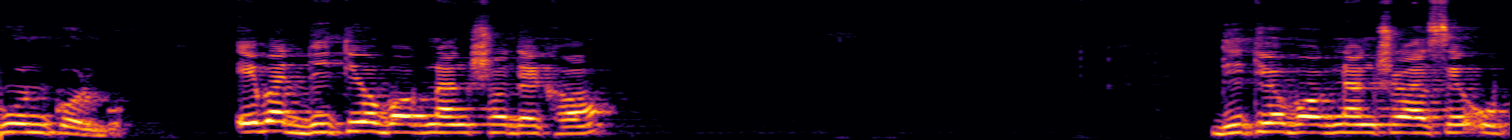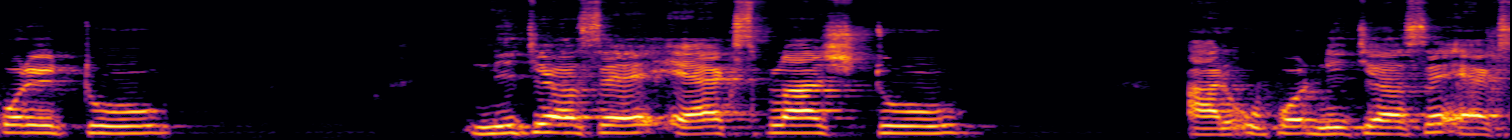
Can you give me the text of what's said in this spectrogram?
গুণ করব। এবার দ্বিতীয় ভগ্নাংশ দেখো। দ্বিতীয় ভগ্নাংশ আছে উপরে টু নিচে আছে এক্স প্লাস টু আর উপর, নিচে আছে এক্স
